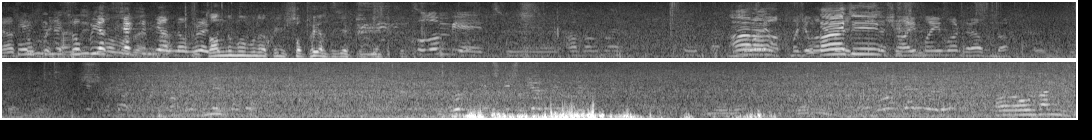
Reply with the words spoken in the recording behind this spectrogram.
Ya Hepsine- sopu, sopu yatacaktım yandan buraya. Utandım amına koyayım sopayı atacaktım ya. Kolombiya hepsi. Adamlar şey, ya, atmaca Naci. Şahin mayın vardır ha bunda. Geçiyor.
